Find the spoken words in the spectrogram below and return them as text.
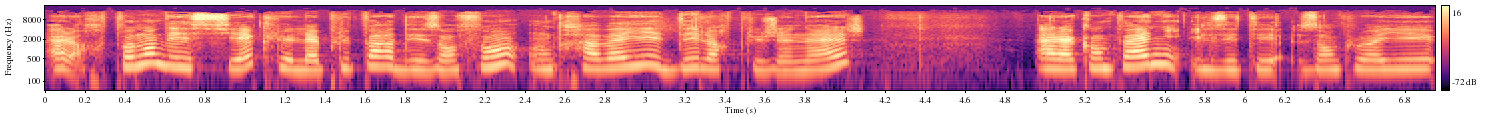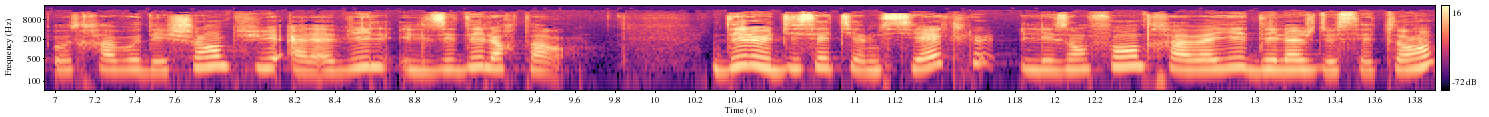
Alors pendant des siècles, la plupart des enfants ont travaillé dès leur plus jeune âge. À la campagne, ils étaient employés aux travaux des champs, puis à la ville, ils aidaient leurs parents. Dès le XVIIe siècle, les enfants travaillaient dès l'âge de 7 ans,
